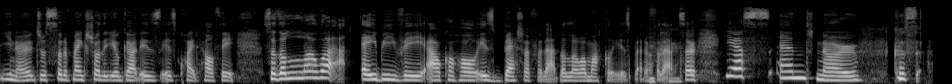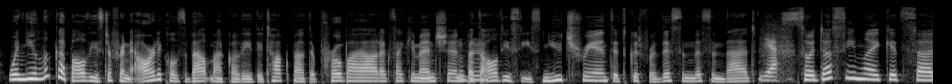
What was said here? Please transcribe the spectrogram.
you know just sort of make sure that your gut is is quite healthy. So the lower ABV alcohol is better for that. The lower makgeolli is better for that. So yes and no. Because when you look up all these different articles about makgeolli, they talk about the probiotics, like you mentioned, but all these these nutrients. It's good for this and this and that. Mm-hmm. Yes. So it does seem like it's uh,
